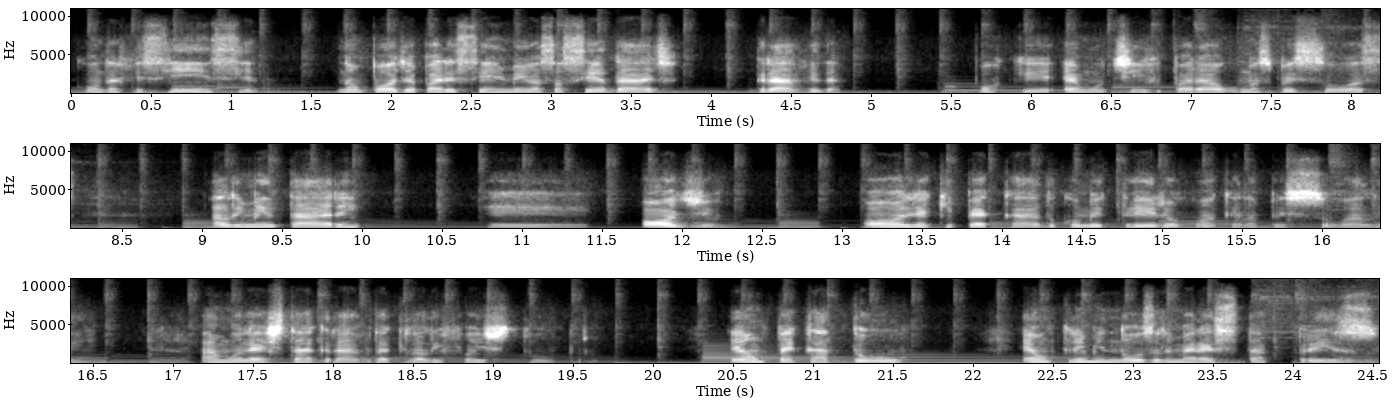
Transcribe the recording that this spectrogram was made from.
com deficiência não pode aparecer em meio à sociedade grávida, porque é motivo para algumas pessoas alimentarem é, ódio. Olha que pecado cometeram com aquela pessoa ali. A mulher está grávida, aquilo ali foi estupro. É um pecador, é um criminoso, ele merece estar preso.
